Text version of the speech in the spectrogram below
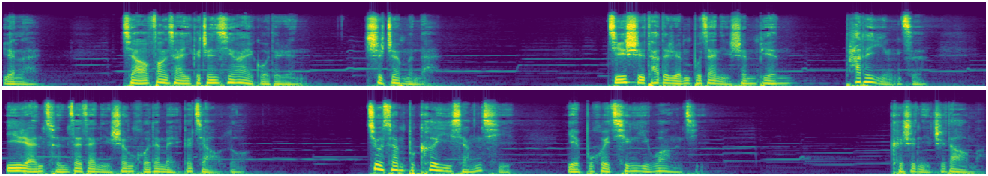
原来，想要放下一个真心爱过的人，是这么难。即使他的人不在你身边，他的影子，依然存在在你生活的每个角落。就算不刻意想起，也不会轻易忘记。可是你知道吗？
